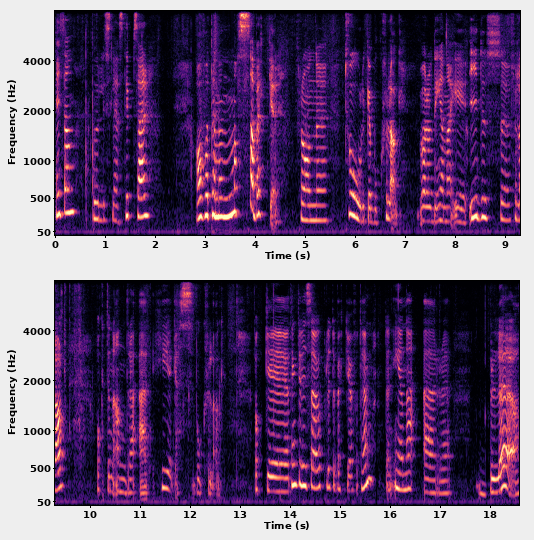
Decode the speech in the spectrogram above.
Hejsan! Gullis lästips här. Jag har fått hem en massa böcker från eh, två olika bokförlag. Varav det ena är Idus eh, förlag och den andra är Hegas bokförlag. Och eh, jag tänkte visa upp lite böcker jag har fått hem. Den ena är Blö,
